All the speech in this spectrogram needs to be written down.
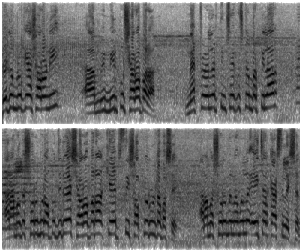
বেগম রোকেয়া সরণি মিরপুর সারাপাড়া মেট্রো রেলের তিনশো একুশ নম্বর পিলার আর আমাদের শোরুমের অপোজিটে সারাপাড়া কেএফসি স্বপ্নর উল্টা পাশে। আর আমার শোরুমের নাম হলো এইচ আর কার সিলেকশন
